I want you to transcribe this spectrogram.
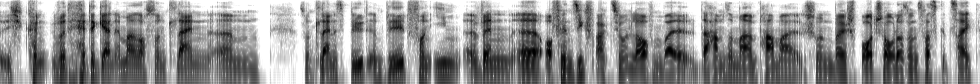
ich könnt, würd, hätte gern immer noch so ein, klein, ähm, so ein kleines Bild im Bild von ihm, äh, wenn äh, Offensivaktionen laufen, weil da haben sie mal ein paar Mal schon bei Sportschau oder sonst was gezeigt,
